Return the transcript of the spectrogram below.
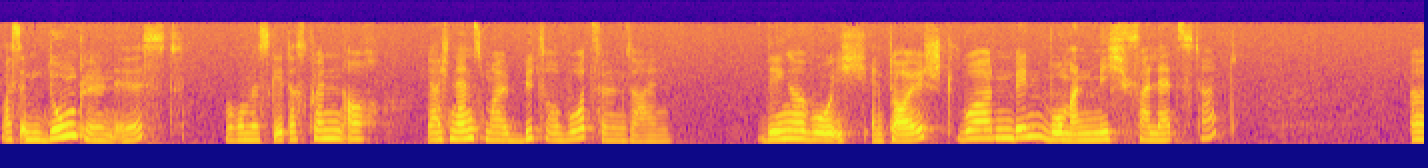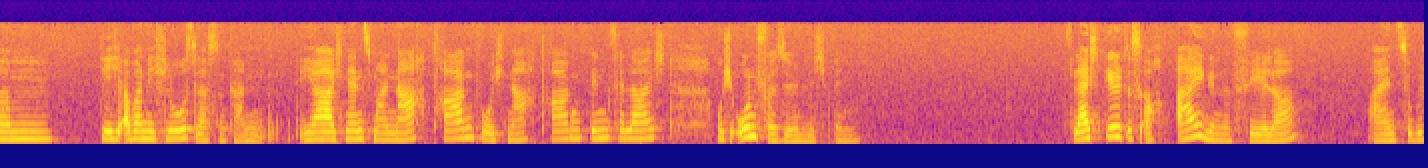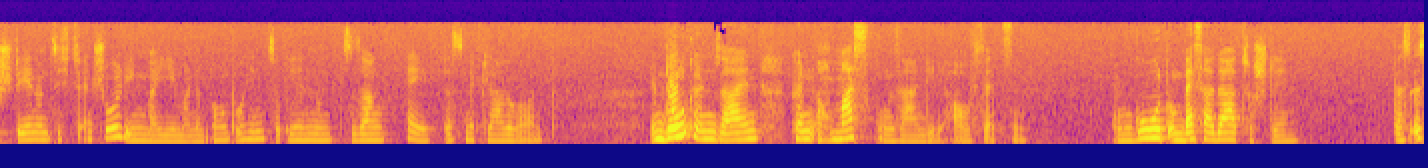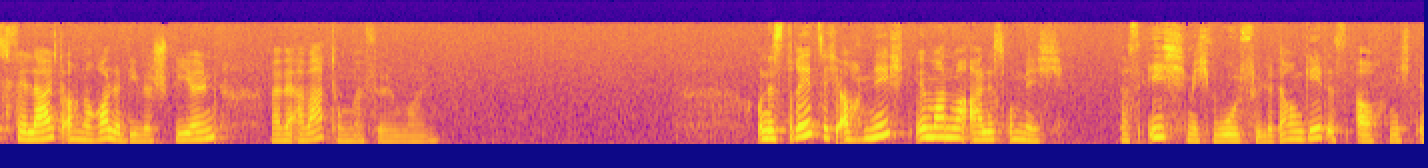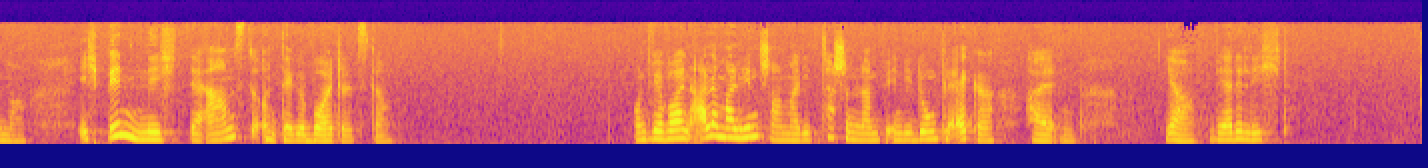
was im Dunkeln ist, worum es geht, das können auch, ja, ich nenne es mal bittere Wurzeln sein. Dinge, wo ich enttäuscht worden bin, wo man mich verletzt hat, ähm, die ich aber nicht loslassen kann. Ja, ich nenne es mal nachtragend, wo ich nachtragend bin vielleicht, wo ich unversöhnlich bin. Vielleicht gilt es auch eigene Fehler einzugestehen und sich zu entschuldigen bei jemandem, irgendwo hinzugehen und zu sagen, hey, das ist mir klar geworden. Im Dunkeln sein können auch Masken sein, die wir aufsetzen, um gut, um besser dazustehen. Das ist vielleicht auch eine Rolle, die wir spielen, weil wir Erwartungen erfüllen wollen. Und es dreht sich auch nicht immer nur alles um mich, dass ich mich wohlfühle. Darum geht es auch nicht immer. Ich bin nicht der Ärmste und der Gebeutelste. Und wir wollen alle mal hinschauen, mal die Taschenlampe in die dunkle Ecke halten. Ja, werde Licht.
